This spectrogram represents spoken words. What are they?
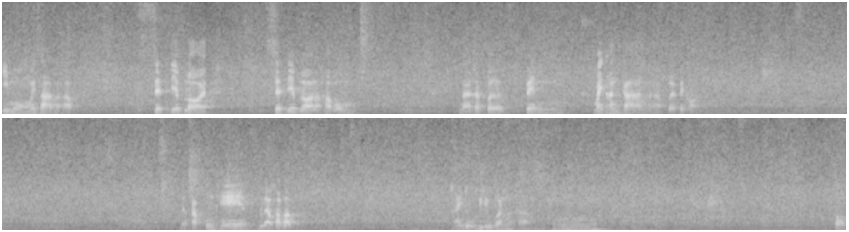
กี่โมงไม่ทราบนะครับ ร็จเรียบร้อย เสร็จเรียบร้อยแล้วครับผม น่าจะเปิดเป็นไม่ทางการนะครับ เปิดไปก่อน เดี๋ยวกลับกรุงเทพแล้วครับแบบให้ดูวิวก่อนนะครับตก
